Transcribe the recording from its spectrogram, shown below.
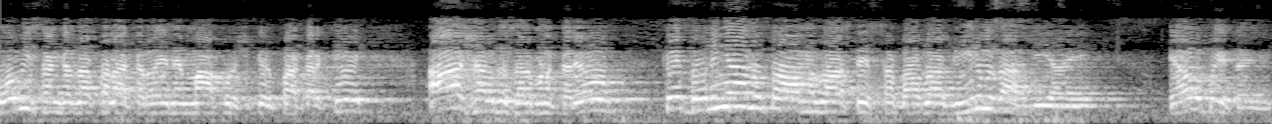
ਉਹ ਵੀ ਸੰਗਤ ਦਾ ਭਲਾ ਕਰ ਰਹੇ ਨੇ, ਮਹਾਪੁਰਸ਼ ਕਿਰਪਾ ਕਰਕੇ। ਆ ਸ਼ਬਦ ਸਰਵਣ ਕਰਿਓ ਕਿ ਦੁਨੀਆ ਨੂੰ ਤਾਰਨ ਵਾਸਤੇ ਸਭ ਬਾਬਾ ਵੀਰਮਦਾਸ ਜੀ ਆਏ। ਕਿਉਂ ਭੇਟਾ ਜੀ।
